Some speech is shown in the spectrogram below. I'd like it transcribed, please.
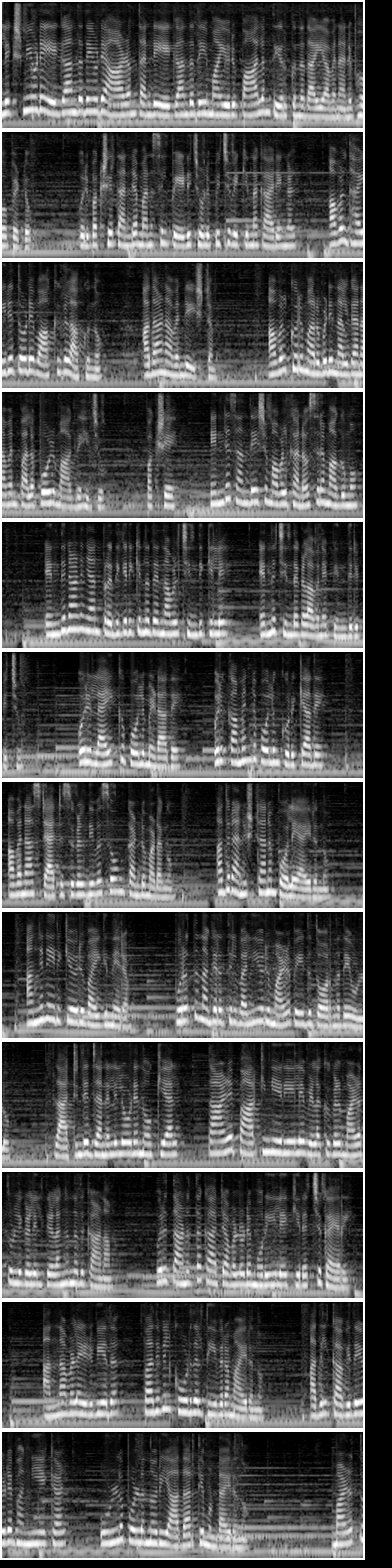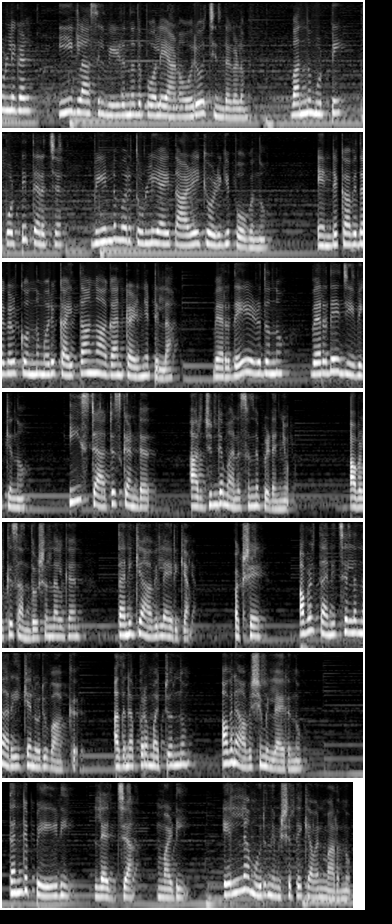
ലക്ഷ്മിയുടെ ഏകാന്തതയുടെ ആഴം തന്റെ ഏകാന്തതയുമായി ഒരു പാലം തീർക്കുന്നതായി അവൻ അനുഭവപ്പെട്ടു. ഒരുപക്ഷെ തന്റെ മനസ്സിൽ പേടിച്ചൊളിപ്പിച്ചു വെക്കുന്ന കാര്യങ്ങൾ അവൾ ധൈര്യത്തോടെ വാക്കുകളാക്കുന്നു. അതാണ് അവന്റെ ഇഷ്ടം. അവൾക്കൊരു മറുപടി നൽകാൻ അവൻ പലപ്പോഴും ആഗ്രഹിച്ചു. പക്ഷേ എന്റെ സന്ദേശം അവൾക്ക് അനവസരമാകുമോ? എന്തിനാണ് ഞാൻ പ്രതികരിക്കുന്നതെന്ന് അവൾ ചിന്തിക്കില്ലേ എന്ന ചിന്തകൾ അവനെ പിന്തിരിപ്പിച്ചു. ഒരു ലൈക്ക് പോലും ഇടാതെ ഒരു കമന്റ് പോലും കുറിക്കാതെ അവൻ ആ സ്റ്റാറ്റസുകൾ ദിവസവും കണ്ടു മടങ്ങും. അതൊരു അനുഷ്ഠാനം പോലെയായിരുന്നു. അങ്ങനെയിരിക്കെ ഒരു വൈകുന്നേരം പുറത്ത് നഗരത്തിൽ വലിയൊരു മഴ പെയ്തു തോർന്നതേ ഉള്ളൂ. ഫ്ളാറ്റിന്റെ ജനലിലൂടെ നോക്കിയാൽ താഴെ പാർക്കിംഗ് ഏരിയയിലെ വിളക്കുകൾ മഴത്തുള്ളികളിൽ തിളങ്ങുന്നത് കാണാം. ഒരു തണുത്ത കാറ്റ് അവളുടെ മുറിയിലേക്ക് ഇരച്ചു കയറി. അന്ന് അവൾ എഴുതിയത് പതിവിൽ കൂടുതൽ തീവ്രമായിരുന്നു. അതിൽ കവിതയുടെ ഭംഗിയേക്കാൾ ഉള്ളു പൊള്ളുന്ന ഒരു യാഥാർത്ഥ്യമുണ്ടായിരുന്നു. മഴത്തുള്ളികൾ ഈ ഗ്ലാസിൽ വീഴുന്നത് പോലെയാണ് ഓരോ ചിന്തകളും. വന്നു മുട്ടി പൊട്ടിത്തെറച്ച് വീണ്ടും ഒരു തുള്ളിയായി താഴേക്ക് ഒഴുകിപ്പോകുന്നു. എന്റെ കവിതകൾക്കൊന്നും ഒരു കൈത്താങ്ങാകാൻ കഴിഞ്ഞിട്ടില്ല. വെറുതെ എഴുതുന്നു വെറുതെ ജീവിക്കുന്നു. ഈ സ്റ്റാറ്റസ് കണ്ട് അർജുന്റെ മനസ്സൊന്ന് പിടഞ്ഞു. അവൾക്ക് സന്തോഷം നൽകാൻ തനിക്കാവില്ലായിരിക്കാം. പക്ഷേ അവൾ തനിച്ചല്ലെന്ന് അറിയിക്കാൻ ഒരു വാക്ക്. അതിനപ്പുറം മറ്റൊന്നും അവൻ ആവശ്യമില്ലായിരുന്നു. തന്റെ പേടി ലജ്ജ മടി എല്ലാം ഒരു നിമിഷത്തേക്ക് അവൻ മറന്നു.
